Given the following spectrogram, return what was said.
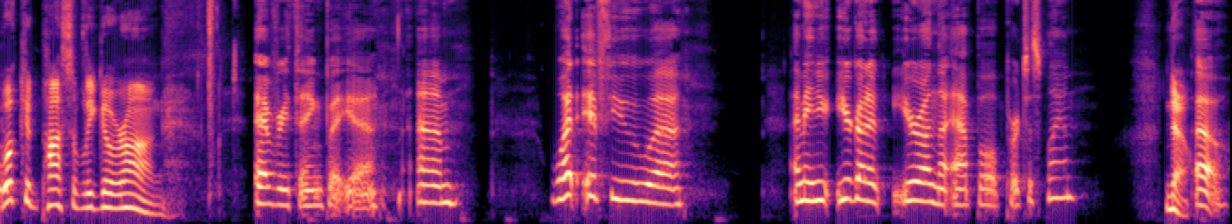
What could possibly go wrong? Everything, but yeah. Um, what if you? Uh, I mean, you, you're gonna you're on the Apple purchase plan. No, Oh,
